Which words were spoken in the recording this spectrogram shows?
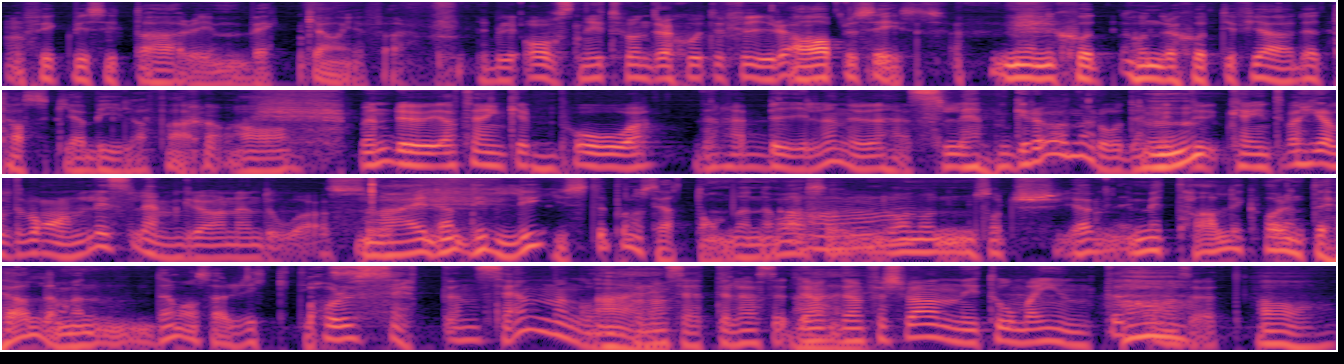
då fick vi sitta här i en vecka ungefär. Det blir avsnitt 174. Ja, precis. Min 174 taskiga bilaffär. Ja. Ja. Men du, jag tänker på den här bilen nu, den här slemgröna då. Den mm. kan ju inte vara helt vanlig slemgrön ändå. Alltså. Nej, den, det lyste på något sätt om den. Det var, ja. alltså, det var någon sorts, ja, metallic var det inte heller, men den var så här riktigt... Har du sett den sen någon gång Nej. på något sätt? Eller, alltså, den, den försvann i tomma intet på något sätt. Ja.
